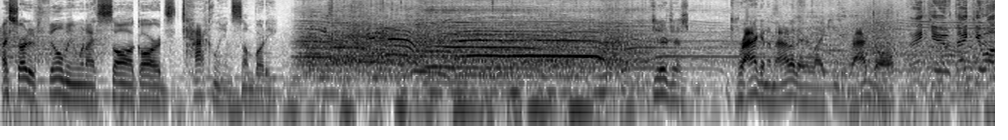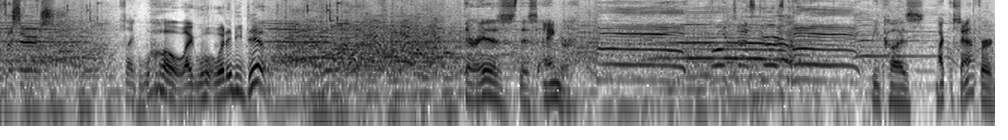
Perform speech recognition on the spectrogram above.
I started filming when I saw guards tackling somebody. They're just dragging him out of there like he's a rag doll. Thank you. Thank you, officers. It's like, whoa, like, wh- what did he do? There is this anger. Because Michael Sandford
